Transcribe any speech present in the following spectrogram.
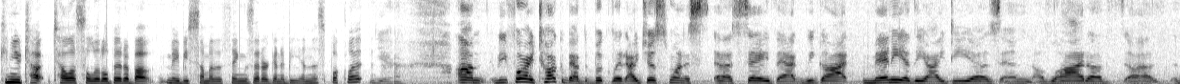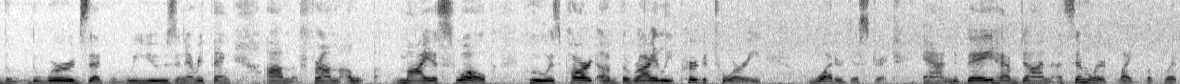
Can you t- tell us a little bit about maybe some of the things that are going to be in this booklet? Yeah. Um, before I talk about the booklet, I just want to uh, say that we got many of the ideas and a lot of uh, the, the words that we use and everything um, from uh, Maya Swope, who is part of the Riley Purgatory Water District. And they have done a similar like booklet.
